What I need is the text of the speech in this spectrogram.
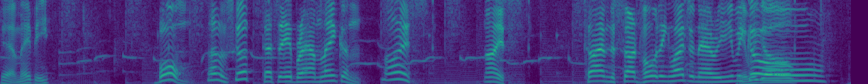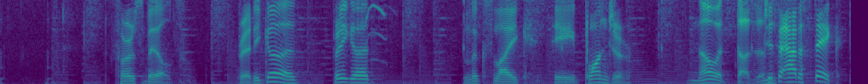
yeah, maybe. Boom! That looks good. That's Abraham Lincoln. Nice. Nice. Time to start voting legendary. Here we, Here we go. First build. Pretty good. Pretty good. Looks like a plunger. No, it doesn't. Just add a stick.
